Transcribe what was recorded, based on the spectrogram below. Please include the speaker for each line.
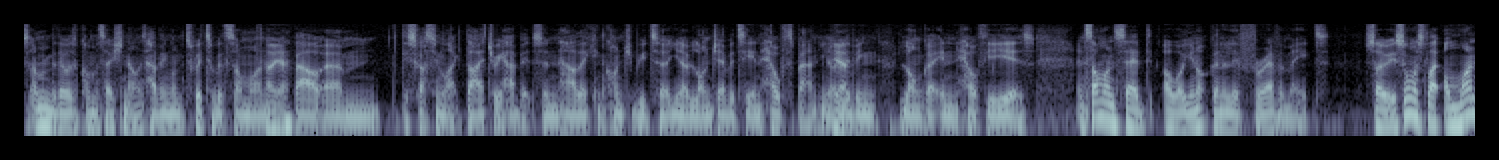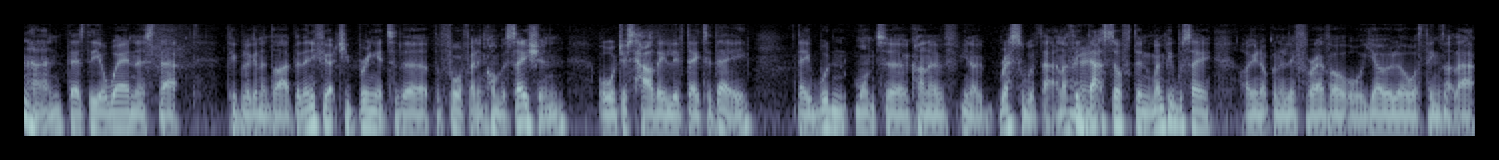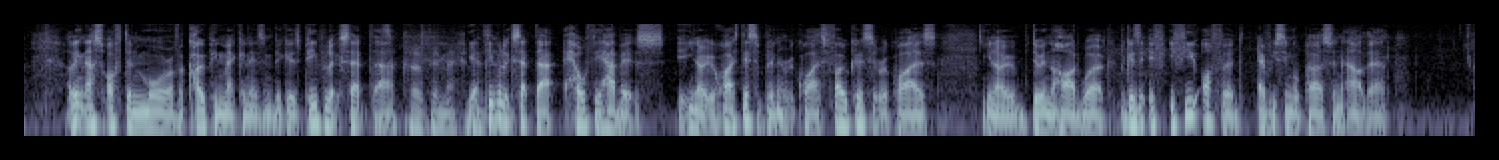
Speaker 1: was I remember there was a conversation I was having on Twitter with someone
Speaker 2: Oh, yeah?
Speaker 1: about um, discussing like dietary habits and how they can contribute to you know longevity and health span. You know,
Speaker 2: Yeah.
Speaker 1: living longer in healthier years. And someone said, "Oh well, you're not going to live forever, mate." So it's almost like on one hand, there's the awareness that people are going to die, but then if you actually bring it to the the forefront in conversation or just how they live day to day. They wouldn't want to kind of, you know, wrestle with that. And I think
Speaker 2: Right.
Speaker 1: that's often when people say, oh, you're not going to live forever or YOLO or things like that. I think that's often more of a coping mechanism because people accept
Speaker 2: It's
Speaker 1: that.
Speaker 2: a coping mechanism.
Speaker 1: Yeah, people accept that healthy habits, you know, it requires discipline, it requires focus, it requires, you know, doing the hard work. Because if, if you offered every single person out there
